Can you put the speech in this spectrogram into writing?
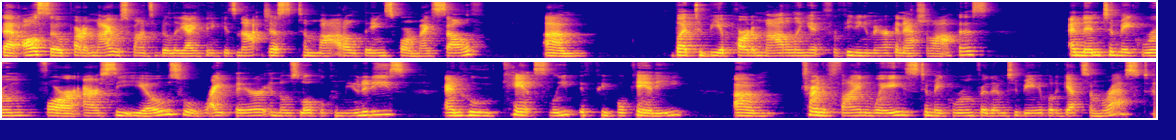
that also part of my responsibility i think is not just to model things for myself um, but to be a part of modeling it for feeding america national office and then to make room for our ceos who are right there in those local communities and who can't sleep if people can't eat um, trying to find ways to make room for them to be able to get some rest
